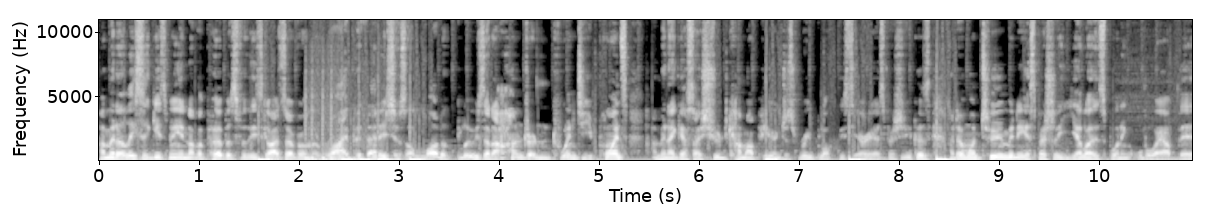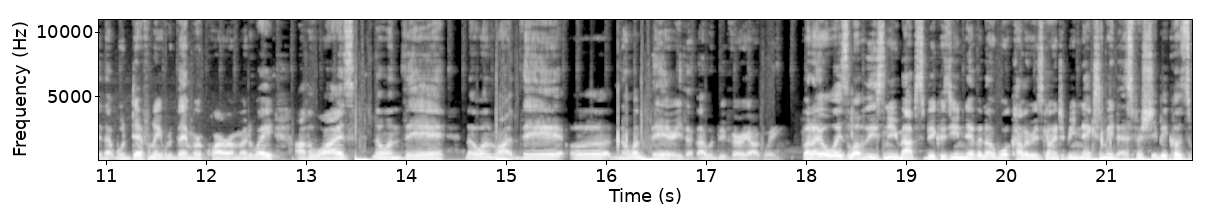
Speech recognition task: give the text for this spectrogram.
I mean, at least it gives me another purpose for these guys over on the right, but that is just a lot of blues at 120 points. I mean, I guess I should come up here and just reblock this area, especially because I don't want too many, especially yellows spawning all the way up there. That would definitely then require a motorway. Otherwise, no one there, no one right there, uh, no one there either. That would be very ugly. But I always love these new maps because you never know what color is going to be next. I mean, especially because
